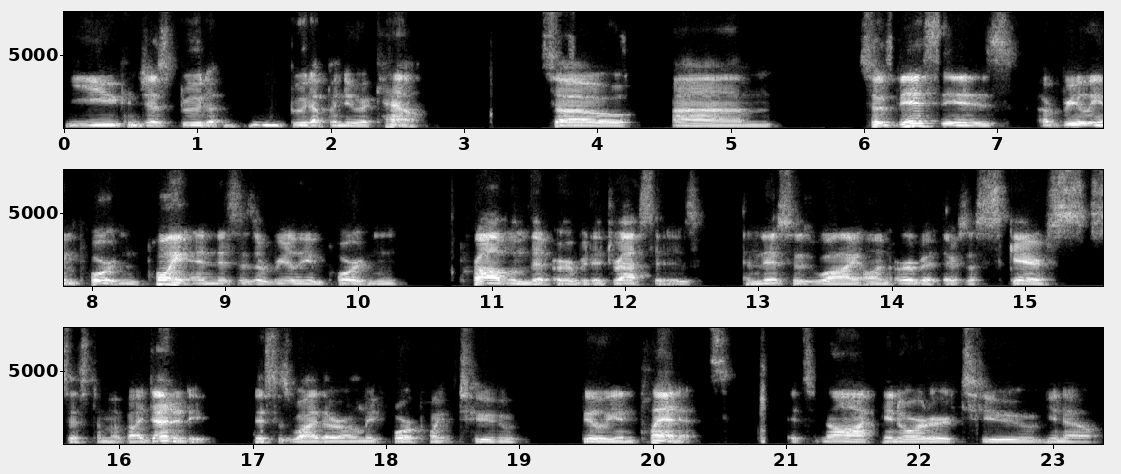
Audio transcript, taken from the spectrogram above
you can just boot up, boot up a new account. So um, so this is a really important point, and this is a really important problem that Urbit addresses. And this is why on Urbit there's a scarce system of identity. This is why there are only 4.2 billion planets. It's not in order to, you know,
